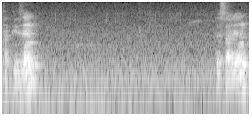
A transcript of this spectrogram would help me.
Tuck these in. This side in.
